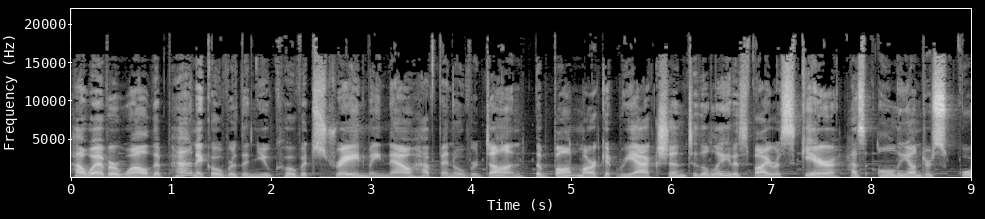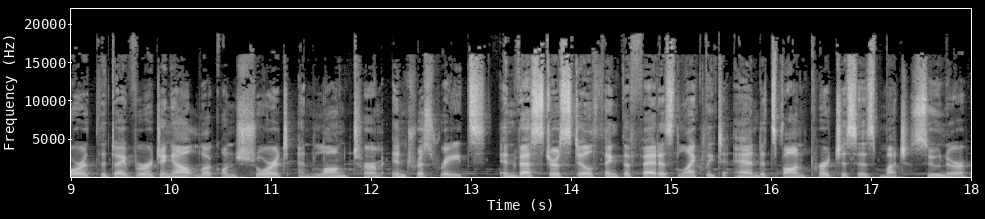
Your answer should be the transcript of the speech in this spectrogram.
However, while the panic over the new COVID strain may now have been overdone, the bond market reaction to the latest virus scare has only underscored the diverging outlook on short and long term interest rates. Investors still think the Fed is likely to end its bond purchases much sooner,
